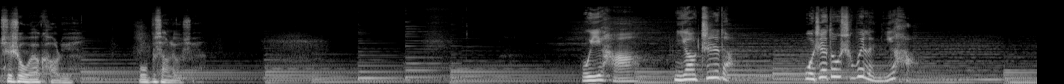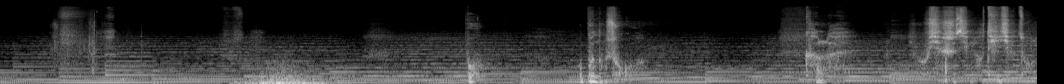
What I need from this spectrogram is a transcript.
这事我要考虑，我不想留学。吴一航，你要知道，我这都是为了你好。不，我不能出国。看来有些事情要提前做了。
